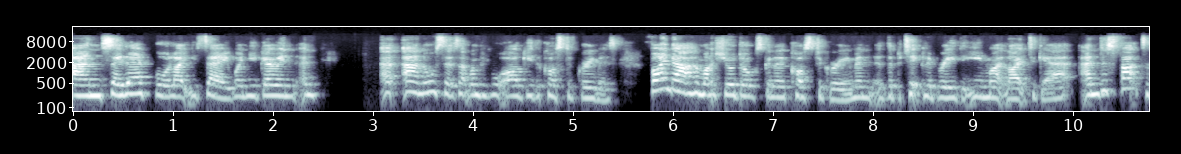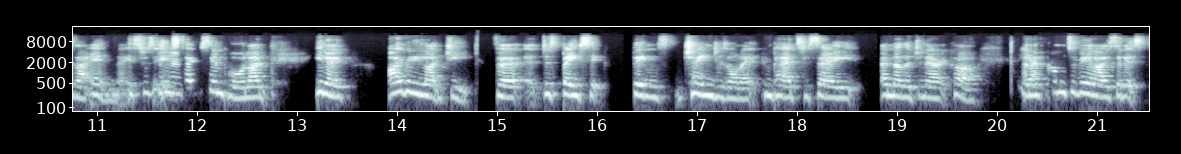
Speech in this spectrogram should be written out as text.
And so, therefore, like you say, when you go in and and also it's like when people argue the cost of groomers. Find out how much your dog's going to cost to groom and the particular breed that you might like to get and just factor that in. It's just mm-hmm. it's so simple. Like you know i really like jeep for just basic things changes on it compared to say another generic car. And Yeah. i've come to realize that it's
